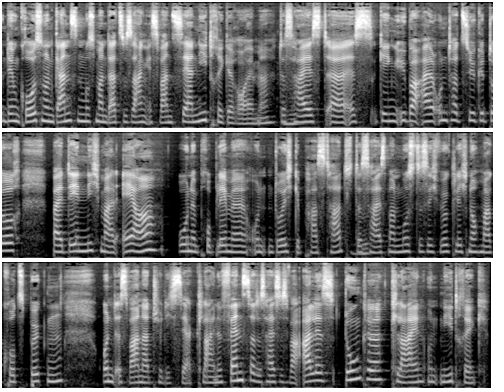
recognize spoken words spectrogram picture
Und im Großen und Ganzen muss man dazu sagen, es waren sehr niedrige Räume. Das mhm. heißt, äh, es gingen überall Unterzüge durch, bei denen nicht mal er ohne Probleme unten durchgepasst hat. Das mhm. heißt, man musste sich wirklich noch mal kurz bücken und es waren natürlich sehr kleine Fenster. Das heißt, es war alles dunkel, klein und niedrig.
